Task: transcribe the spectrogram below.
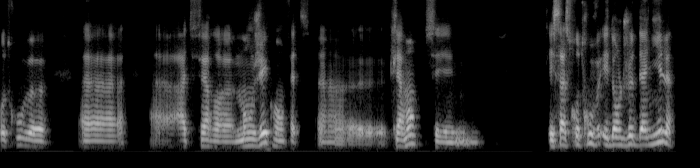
retrouves à te faire manger, quoi, en fait. clairement, c'est. Et ça se retrouve, et dans le jeu de Daniel,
